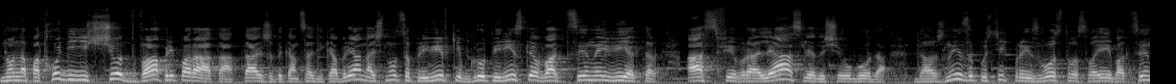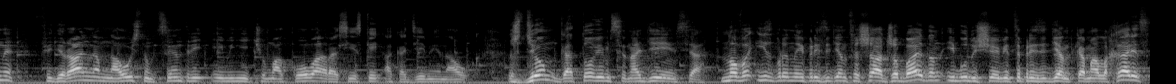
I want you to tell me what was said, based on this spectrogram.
Но на подходе еще два препарата. Также до конца декабря начнутся прививки в группе риска вакцины «Вектор». А с февраля следующего года должны запустить производство своей вакцины в Федеральном научном центре имени Чумакова Российской Академии Наук. Ждем, готовимся, надеемся. Новоизбранный президент США Джо Байден и будущий вице-президент Камала Харрис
